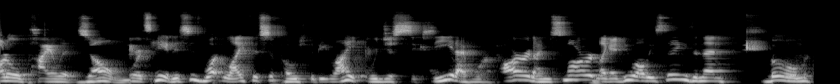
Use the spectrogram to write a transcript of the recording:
autopilot zone where it's, hey, this is what life is supposed to be like. We just succeed. I've worked hard. I'm smart. Like I do all these things. And then boom,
